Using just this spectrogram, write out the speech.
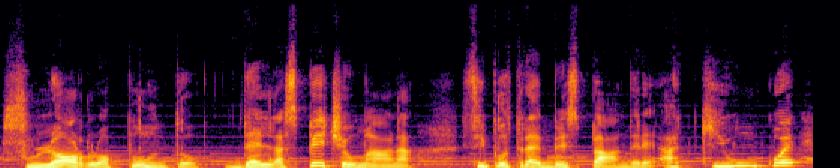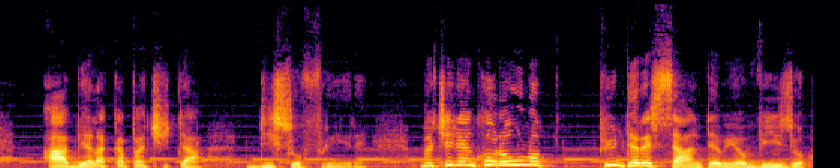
sull'orlo appunto della specie umana, si potrebbe espandere a chiunque abbia la capacità di soffrire. Ma ce n'è ancora uno più interessante a mio avviso,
